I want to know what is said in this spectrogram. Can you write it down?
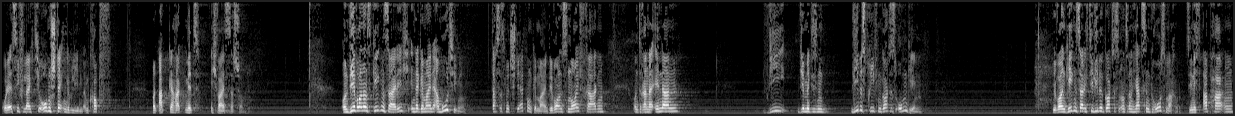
Oder ist sie vielleicht hier oben stecken geblieben, im Kopf und abgehakt mit, ich weiß das schon? Und wir wollen uns gegenseitig in der Gemeinde ermutigen. Das ist mit Stärkung gemeint. Wir wollen uns neu fragen und daran erinnern, wie wir mit diesen Liebesbriefen Gottes umgehen. Wir wollen gegenseitig die Liebe Gottes in unseren Herzen groß machen, sie nicht abhaken,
